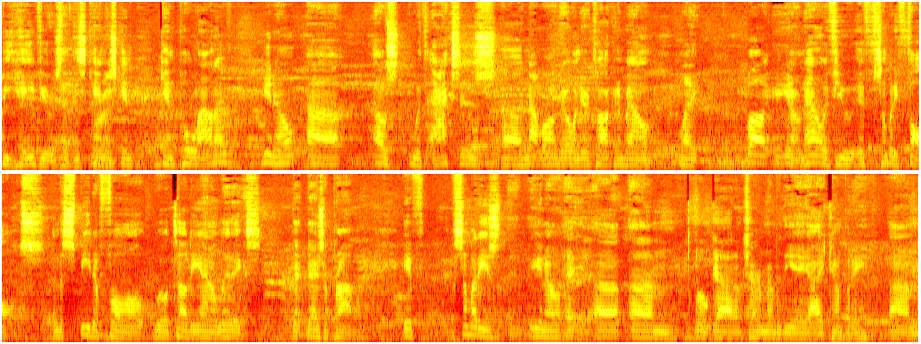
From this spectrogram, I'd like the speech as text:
behaviors that these cameras can can pull out of. You know, uh, I was with Axis uh, not long ago, and they were talking about like well, you know, now if you if somebody falls and the speed of fall will tell the analytics that there's a problem. If somebody's, you know, uh, uh, um, oh God, I'm trying to remember the AI company. Um,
